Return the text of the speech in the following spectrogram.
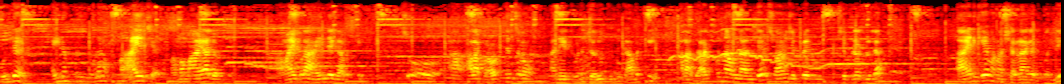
పొందారు అయినప్పటికీ కూడా మాయ చేత మమ మాయా దొరుకుతుంది ఆ మాయ కూడా ఆయనదే కాబట్టి. సో అలా ప్రవర్తించడం అనేటువంటి జరుగుతుంది. కాబట్టి అలా జరగకుండా ఉండాలంటే స్వామి చెప్పే చెప్పినట్లుగా ఆయనకే మనం శరణాగతి పొంది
